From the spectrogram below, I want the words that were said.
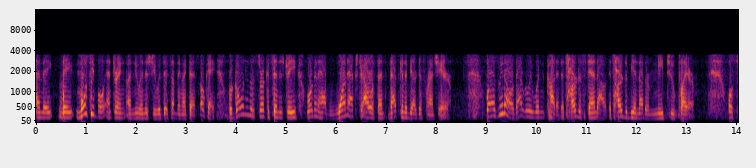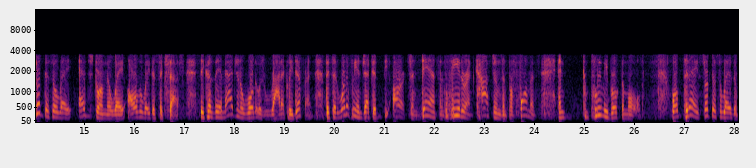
and they, they most people entering a new industry would say something like this: Okay, we're going into the circus industry. We're going to have one extra elephant. That's going to be our differentiator. Well, as we know, that really wouldn't cut it. It's hard to stand out. It's hard to be another Me Too player. Well, Cirque du Soleil edge stormed their way all the way to success because they imagined a world that was radically different. They said, what if we injected the arts and dance and theater and costumes and performance and completely broke the mold? Well, today, Cirque du Soleil is a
